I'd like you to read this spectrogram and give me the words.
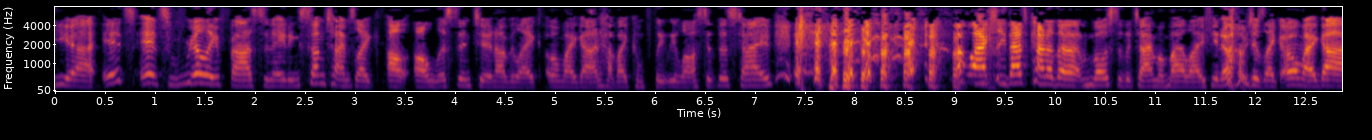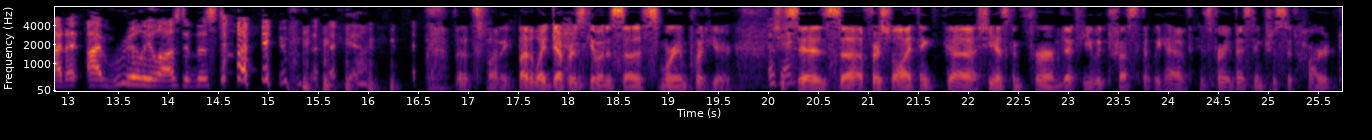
Yeah, it's it's really fascinating. Sometimes like I'll I'll listen to it and I'll be like, "Oh my god, have I completely lost it this time?" well, actually, that's kind of the most of the time of my life, you know. I'm just like, "Oh my god, I've really lost it this time." yeah. That's funny. By the way, Deborah's given us uh, some more input here. Okay. She says, uh, first of all, I think uh, she has confirmed that he would trust that we have his very best interests at heart,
